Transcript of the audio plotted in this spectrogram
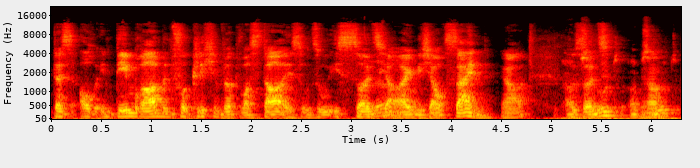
dass auch in dem Rahmen verglichen wird, was da ist. Und so soll es ja. ja. eigentlich auch sein. Ja. Absolut, absolut. Ja.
